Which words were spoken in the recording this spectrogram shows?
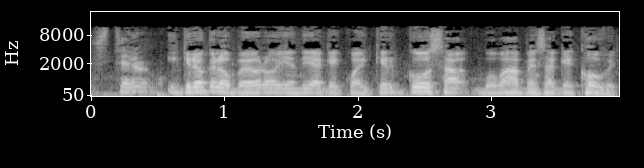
It's terrible. Y creo que lo peor hoy en día es que cualquier cosa vos vas a pensar que es COVID.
